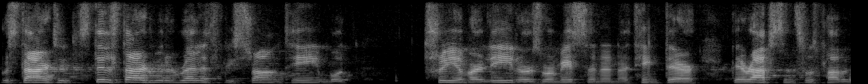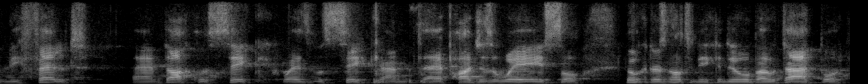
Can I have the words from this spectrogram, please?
we started, still started with a relatively strong team, but three of our leaders were missing, and I think their their absence was probably felt. Um, Doc was sick, Wes was sick, and uh, Podge is away. So look, there's nothing you can do about that. But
